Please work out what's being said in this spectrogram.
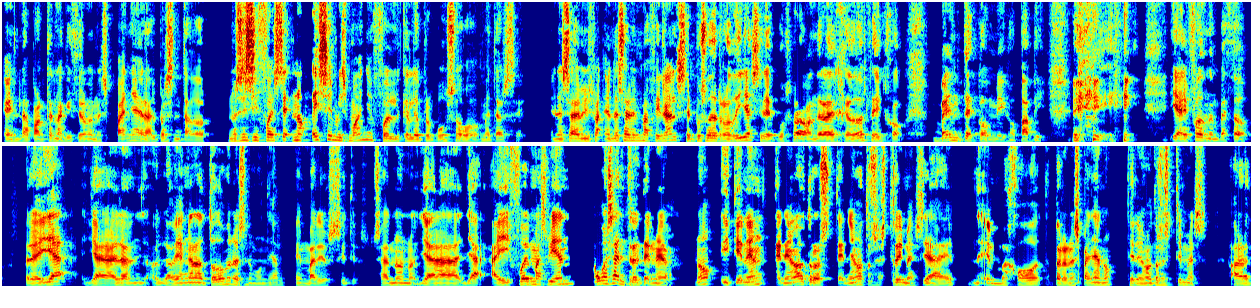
en la parte en la que hicieron en España, era el presentador. No sé si fue ese, no, ese mismo año fue el que le propuso meterse. En esa misma, en esa misma final se puso de rodillas y le puso la bandera de G2, le dijo, vente conmigo, papi. y ahí fue donde empezó. Pero ella ya lo habían ganado todo menos el mundial en varios sitios. O sea, no, no, ya, ya ahí fue más bien, vamos a entretener, ¿no? Y tienen, tenían otros, tenían otros streamers ya, ¿eh? En bajo, pero en España no, tenían otros streamers. Ahora,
